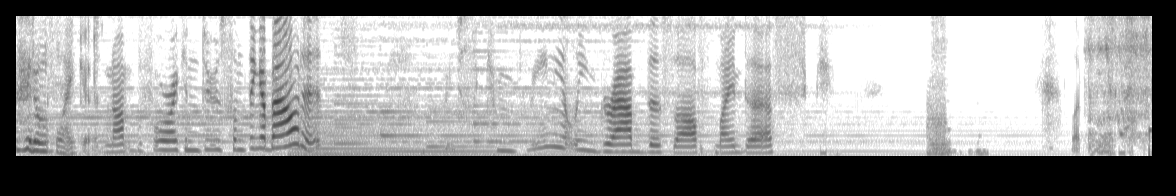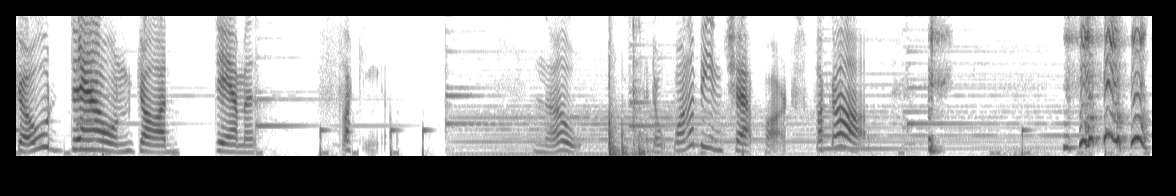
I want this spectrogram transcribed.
I don't like it. Not before I can do something about it. Let me just conveniently grab this off my desk. Let me go down, god damn it. Fucking. No. I don't want to be in chat box. Fuck off.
